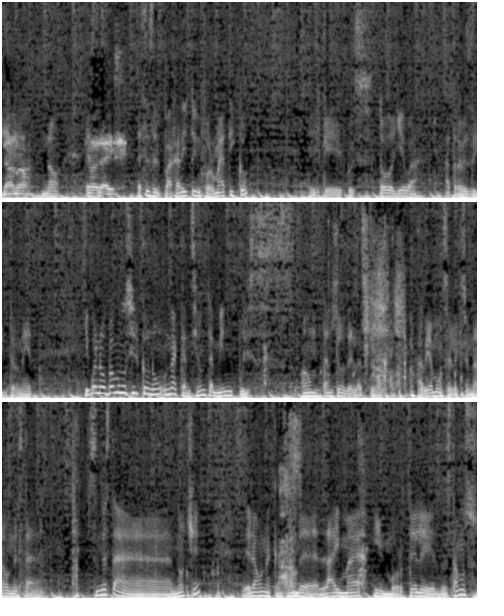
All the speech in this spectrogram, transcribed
No, no. No, este, No era es, este es el pajarito informático, el que pues todo lleva a través de internet. Y bueno, vámonos a ir con un- una canción también pues a un tanto de las que habíamos seleccionado en esta pues, en esta noche. Era una canción de Laima Immortele. Estamos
